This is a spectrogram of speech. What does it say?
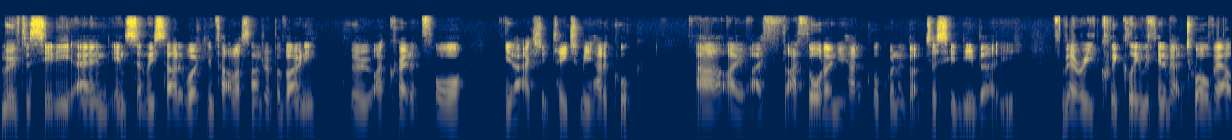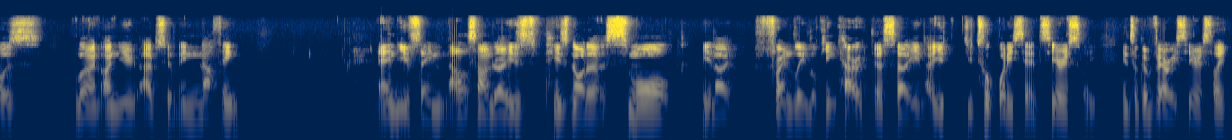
moved to Sydney and instantly started working for Alessandro Pavoni, who I credit for you know actually teaching me how to cook. Uh, I I, th- I, thought I knew how to cook when I got to Sydney, but very quickly, within about 12 hours, learned I knew absolutely nothing. And you've seen Alessandro; he's he's not a small, you know, friendly looking character. So you know, you you took what he said seriously. You took it very seriously,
